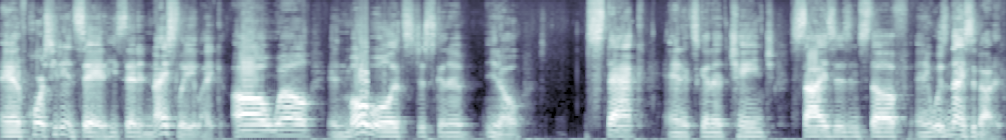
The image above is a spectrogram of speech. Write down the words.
And of course, he didn't say it. He said it nicely, like, oh, well, in mobile, it's just gonna, you know, stack and it's gonna change sizes and stuff. And he was nice about it.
